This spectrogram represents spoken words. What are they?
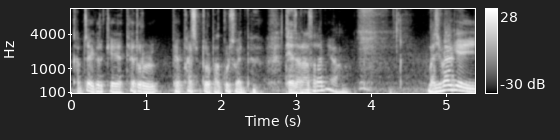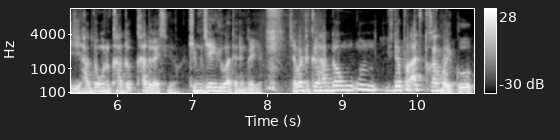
갑자기 그렇게 태도를 180도로 바꿀 수가 있다. 대단한 사람이야. 마지막에 이제 한동훈은 카드, 카드가 있어요. 김재규가 되는 거예요. 제가 볼 때 그 한동훈 휴대폰 아직도 갖고 있고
